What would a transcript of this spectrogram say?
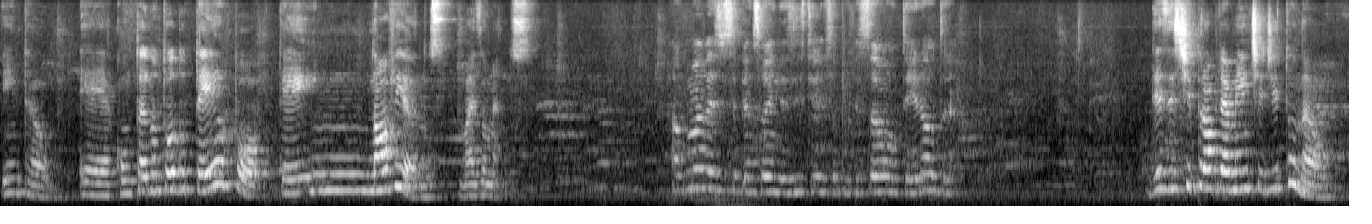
Então, é, contando todo o tempo, tem nove anos, mais ou menos. Alguma vez você pensou em desistir dessa profissão ou ter outra? Desistir propriamente dito, não.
